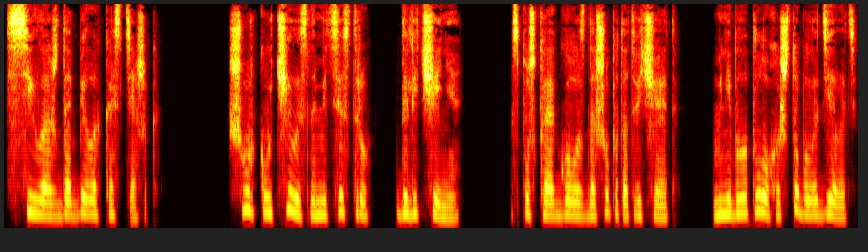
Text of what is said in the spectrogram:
Сила аж до белых костяшек. Шурка училась на медсестру, до лечения. Спуская голос до шепота, отвечает. Мне было плохо, что было делать?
